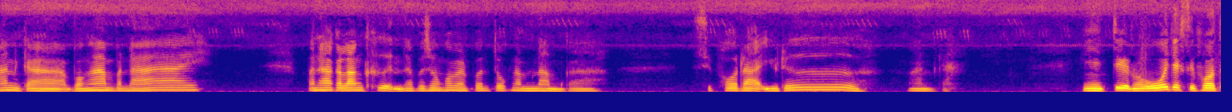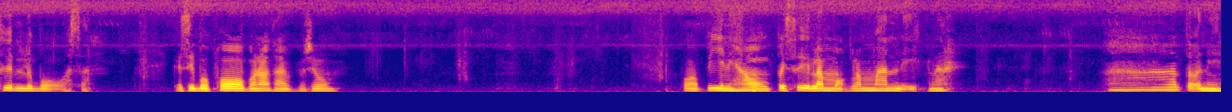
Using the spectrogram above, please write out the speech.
มันกะบ่งามบันไดปัญหากำลังขึ้นท่านผู้ชมก็เป็นฝนตกนำนำกะสิพอได้อยู่เด้อมันกะนี่จืดว่าโอ้ยจากสิพอทึนหรือบ่สันกะสิบ่พอบ่เนาะท่านผู้ชมพอปีนี้เฮาไปซื้อลำหมอกลำมันอีกนะอ่าตอนนี้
